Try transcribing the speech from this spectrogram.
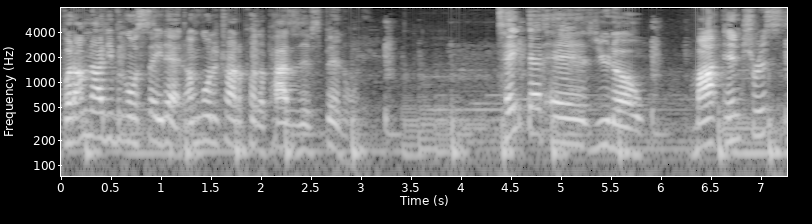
but I'm not even going to say that. I'm going to try to put a positive spin on it. Take that as, you know, my interests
